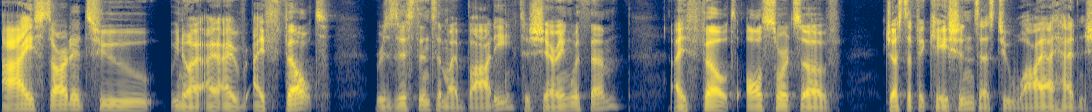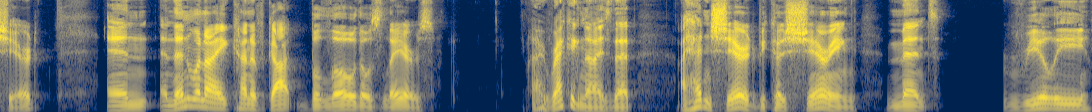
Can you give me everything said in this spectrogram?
I started to, you know, I, I, I felt resistance in my body to sharing with them. I felt all sorts of justifications as to why I hadn't shared. And and then when I kind of got below those layers, I recognized that I hadn't shared because sharing meant really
